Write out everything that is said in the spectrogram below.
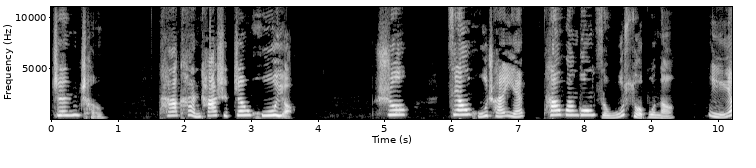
真诚？他看他是真忽悠。叔，江湖传言贪欢公子无所不能，你要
